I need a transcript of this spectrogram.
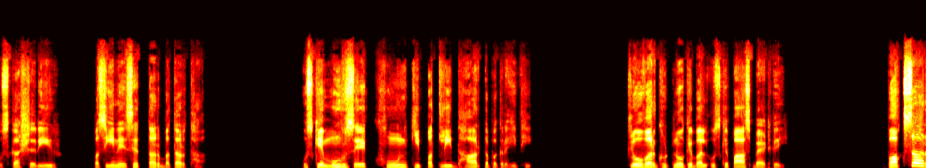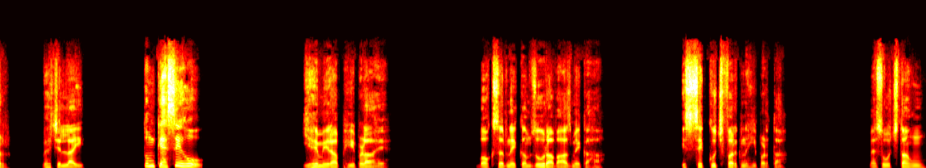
उसका शरीर पसीने से तरबतर था। उसके मुँह से खून की पतली धार टपक रही थी। क्लोवर घुटनों के बल उसके पास बैठ गई। बॉक्सर! वह चिल्लाई। तुम कैसे हो? यह मेरा फेफड़ा है। बॉक्सर ने कमज़ोर आवाज़ में कहा। इससे कुछ फ़र्क नहीं पड़ता। मैं सोचता हूँ,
